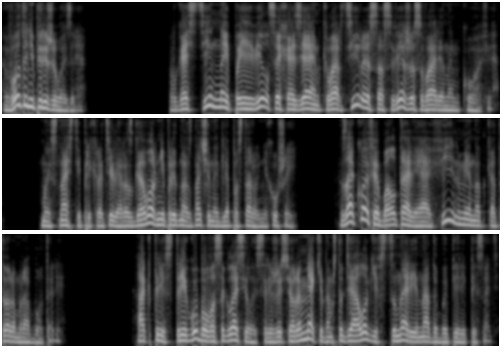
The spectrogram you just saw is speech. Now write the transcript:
Вот и не переживай зря. В гостиной появился хозяин квартиры со свежесваренным кофе. Мы с Настей прекратили разговор, не предназначенный для посторонних ушей. За кофе болтали о фильме, над которым работали. Актриса Трегубова согласилась с режиссером Мякиным, что диалоги в сценарии надо бы переписать.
